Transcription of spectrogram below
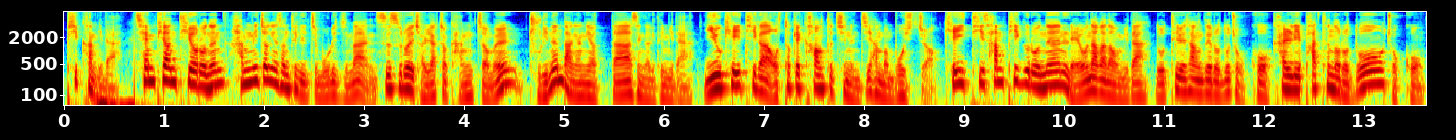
픽합니다. 챔피언 티어로는 합리적인 선택일지 모르지만 스스로의 전략적 강점을 줄이 는 방향이었다 생각이 듭니다. 이후 KT가 어떻게 카운터 치는지 한번 보시죠. KT 3픽으로는 레오나가 나옵니다. 노틸 상대로도 좋고 칼리 파트너로도 좋고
